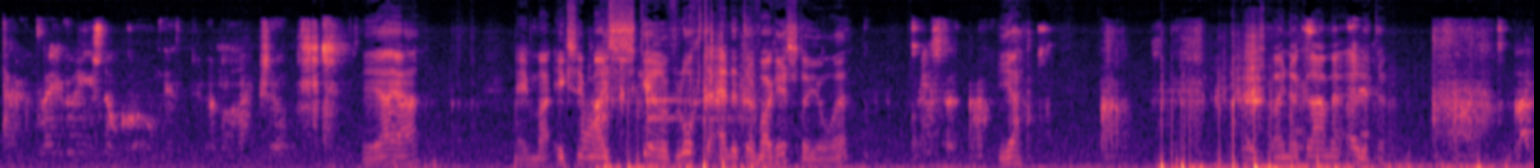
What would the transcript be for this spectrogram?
Heb ik er twee uur in gestoken hoor, om dit helemaal rijp zo. Ja, ja. Hé, maar ik zit mijn skere vlog te editen van gisteren, jongen. Gisteren. Ja. Hij is bijna klaar met editen. Lijp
